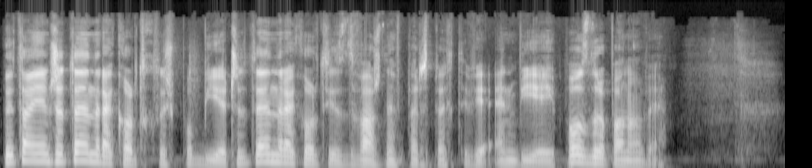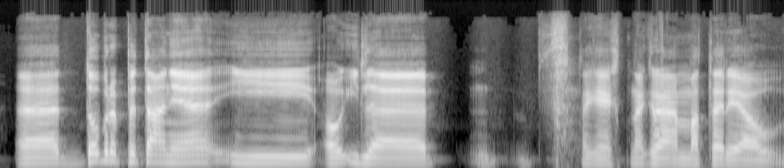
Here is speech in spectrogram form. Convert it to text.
Pytanie, czy ten rekord ktoś pobije? Czy ten rekord jest ważny w perspektywie NBA? Pozdro panowie. E, dobre pytanie i o ile, tak jak nagrałem materiał,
